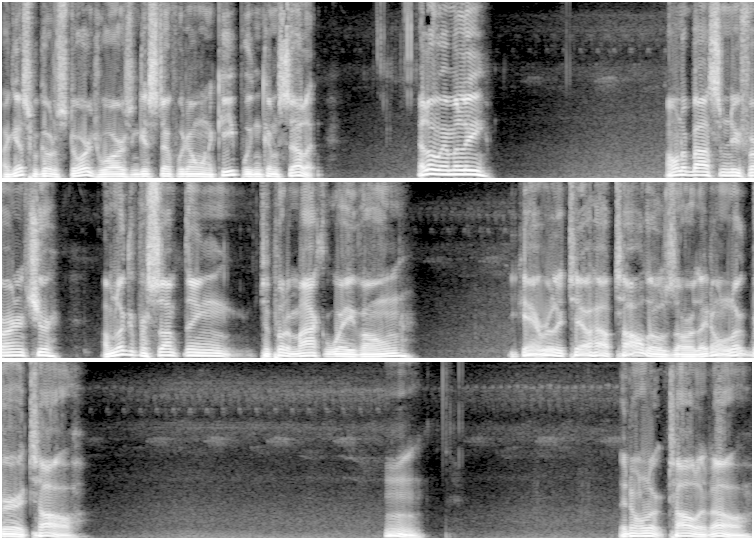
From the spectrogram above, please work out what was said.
I guess we'll go to Storage Wars and get stuff we don't want to keep. We can come sell it. Hello, Emily. I want to buy some new furniture. I'm looking for something to put a microwave on. You can't really tell how tall those are. They don't look very tall. Hmm. They don't look tall at all.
